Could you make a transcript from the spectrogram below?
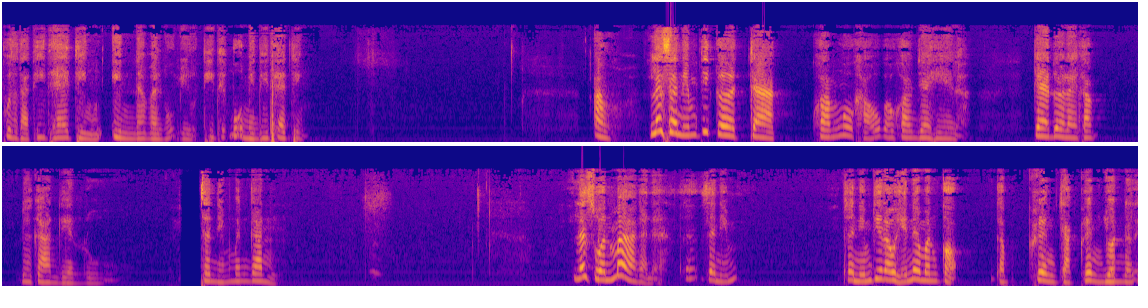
ผู้ศรัทธาที่แท้จริง อินนะมันมุมินที่มุมินที่แท้จริงอ้าวและสนิมที่เกิดจากความโง่เขลากับความยาเฮล่ะ แก้ด้วยอะไรครับ ด้วยการเรียนรู้ สนิมเหมือนกัน และส่วนมากอะนะสนิม สนิมที่เราเห็นเนี่ยมันเกาะกับเครื่องจักรเครื่องยนต์อะไร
